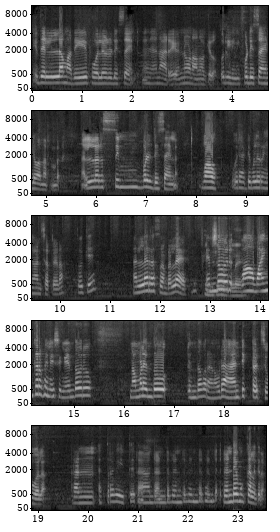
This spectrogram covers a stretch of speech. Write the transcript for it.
ഇതെല്ലാം അതേപോലെ ഒരു ഡിസൈൻ ഞാൻ അരയണ്ണോണാ നോക്കിയത്. ഒരു ലീഫ് ഡിസൈനിൽ വന്നിട്ടുണ്ട്. നല്ലൊരു സിമ്പിൾ ഡിസൈൻ വാവ് ഒരു അടിപൊളി റിങ് കാണിച്ചേട്ടാ ഓക്കെ നല്ല രസമുണ്ട് അല്ലേ എന്തോ ഒരു ആ ഭയങ്കര ഫിനിഷിങ് എന്തോ ഒരു നമ്മൾ എന്തോ എന്താ പറയണ? ഒരു ആന്റിക് ടച്ച് പോലെ. രണ്ട് എത്ര വെയിറ്റ് രണ്ട് രണ്ട് രണ്ട് രണ്ട് രണ്ടേ മുക്കാൽ ഗ്രാം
